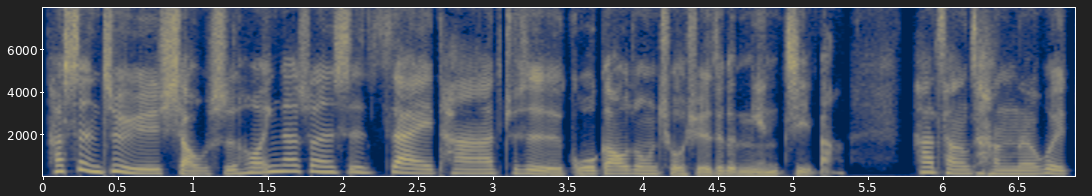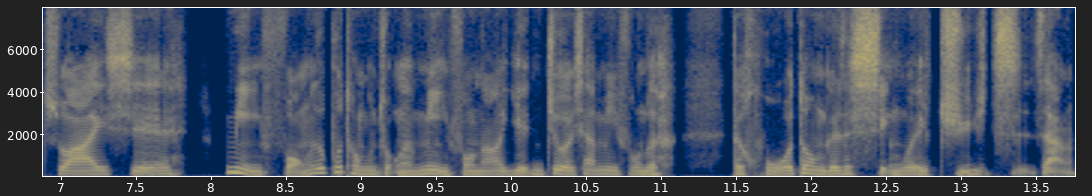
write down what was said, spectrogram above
他甚至于小时候，应该算是在他就是国高中求学这个年纪吧，他常常呢会抓一些。蜜蜂就不同种的蜜蜂，然后研究一下蜜蜂的的活动跟行为举止这样。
